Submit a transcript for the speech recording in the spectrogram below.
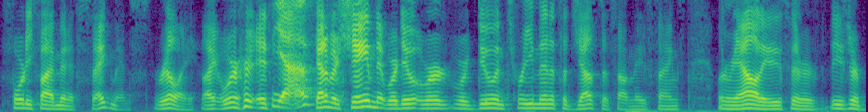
45 minute segments really like we're it's yeah. kind of a shame that we're doing we're, we're doing three minutes of justice on these things when in reality these are these are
